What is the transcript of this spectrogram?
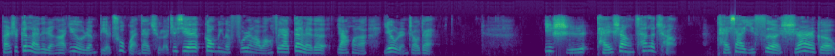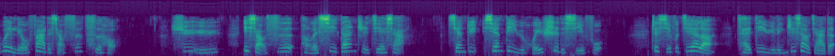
凡是跟来的人啊，又有人别处管待去了。这些诰命的夫人啊、王妃啊带来的丫鬟啊，也有人招待。一时台上参了场，台下一色十二个未留发的小厮伺候，须臾。一小厮捧了戏单至阶下，先递先递与回氏的媳妇，这媳妇接了，才递与林之孝家的，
